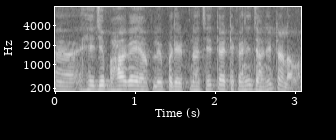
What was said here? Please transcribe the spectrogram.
हे जे भाग आहे आपले पर्यटनाचे त्या ठिकाणी जाणे टाळावा.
